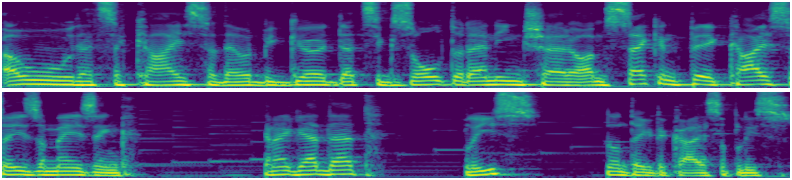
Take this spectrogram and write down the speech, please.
Oh, that's a Kai'Sa. That would be good. That's Exalted Ending Shadow. I'm second pick. Kai'Sa is amazing. Can I get that? Please? Don't take the Kai'Sa, please.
